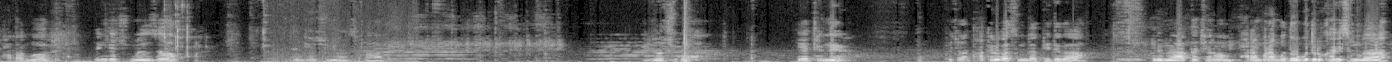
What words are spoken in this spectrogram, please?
바람을 당겨주면서, 당겨주면서, 밀어주고, 예, 됐네요. 그죠? 다 들어갔습니다, 비드가. 그러면 아까처럼 바람을 한번 넣어보도록 하겠습니다.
